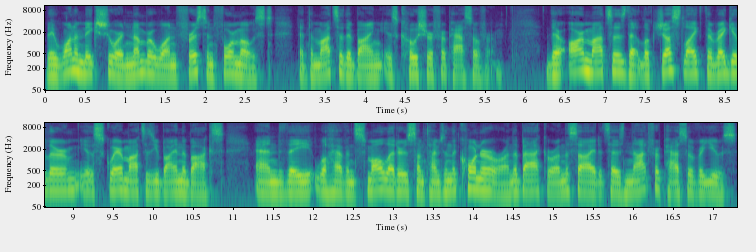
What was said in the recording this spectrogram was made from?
they want to make sure, number one, first and foremost, that the matzah they're buying is kosher for Passover. There are matzahs that look just like the regular you know, square matzahs you buy in the box, and they will have in small letters, sometimes in the corner or on the back or on the side, it says not for Passover use.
